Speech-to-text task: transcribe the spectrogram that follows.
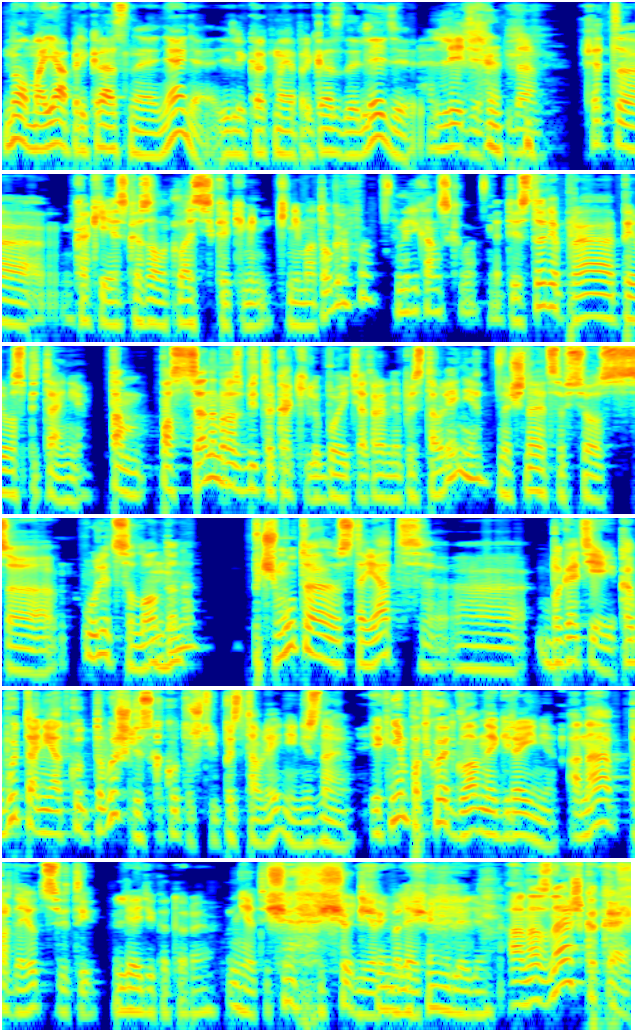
Но моя прекрасная няня, или как моя прекрасная леди, Леди, да. Это, как я и сказал, классика кинематографа американского. Это история про перевоспитание. Там по сценам разбито, как и любое театральное представление. Начинается все с э, улицы Лондона. Почему-то стоят э, богатеи, как будто они откуда-то вышли с какого-то что ли представления, не знаю. И к ним подходит главная героиня. Она продает цветы. леди, которая. Нет, еще, еще нет, еще, блядь. еще не леди. Она знаешь какая?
